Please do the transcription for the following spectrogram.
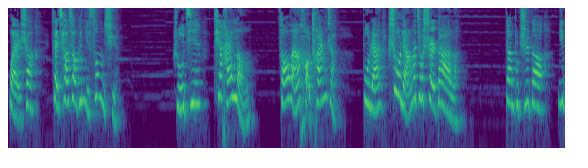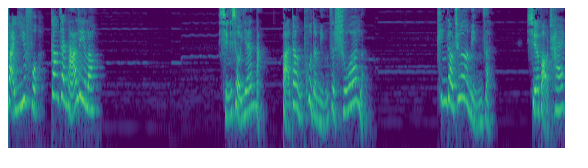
晚上再悄悄给你送去。如今天还冷，早晚好穿着，不然受凉了就事儿大了。但不知道你把衣服当在哪里了？邢岫烟呐。把当铺的名字说了。听到这名字，薛宝钗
